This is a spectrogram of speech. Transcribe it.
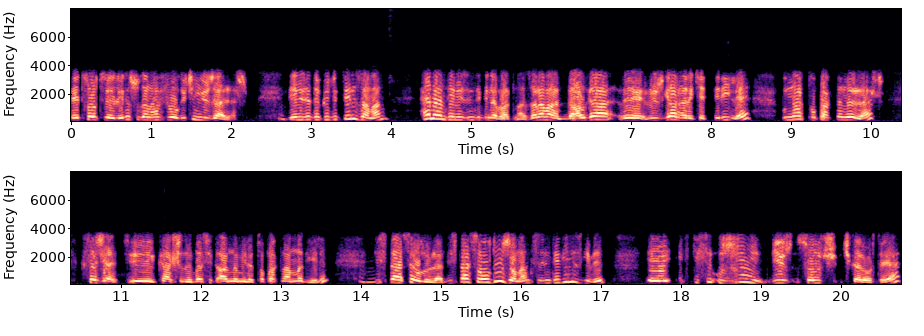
petrol türevleri sudan hafif olduğu için yüzerler. Denize döküldükleri zaman hemen denizin dibine batmazlar ama dalga ve rüzgar hareketleriyle bunlar topaklanırlar. Kısaca e, karşılığı basit anlamıyla topaklanma diyelim. Disperse olurlar. Disperse olduğu zaman sizin dediğiniz gibi e, etkisi uzun bir sonuç çıkar ortaya.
